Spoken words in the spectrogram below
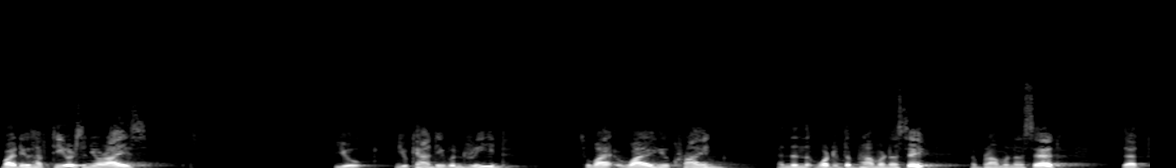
Why do you have tears in your eyes? You, you can't even read. So why, why are you crying? And then the, what did the Brahmana say? The Brahmana said that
